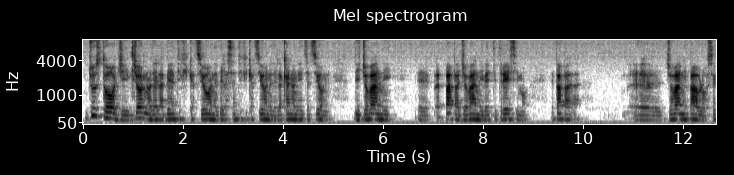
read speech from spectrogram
giusto oggi il giorno della beatificazione della santificazione della canonizzazione di giovanni eh, papa giovanni ventitresimo e papa eh, giovanni paolo ii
